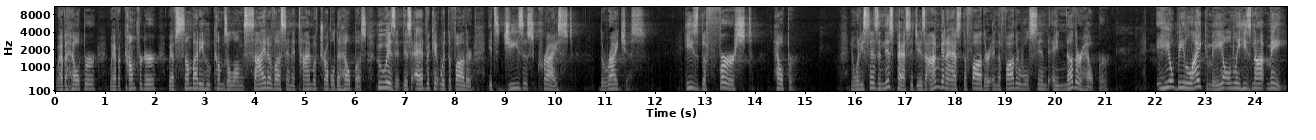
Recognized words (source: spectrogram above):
we have a helper, we have a comforter, we have somebody who comes alongside of us in a time of trouble to help us. Who is it? This advocate with the Father. It's Jesus Christ, the righteous. He's the first helper. And what he says in this passage is, I'm going to ask the Father, and the Father will send another helper. He'll be like me, only he's not me.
